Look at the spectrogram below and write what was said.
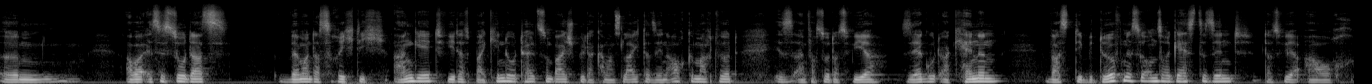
ähm, aber es ist so, dass wenn man das richtig angeht, wie das bei Kinderhotels zum Beispiel, da kann man es leichter sehen, auch gemacht wird, ist es einfach so, dass wir sehr gut erkennen, was die Bedürfnisse unserer Gäste sind, dass wir auch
